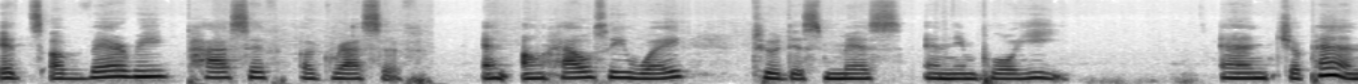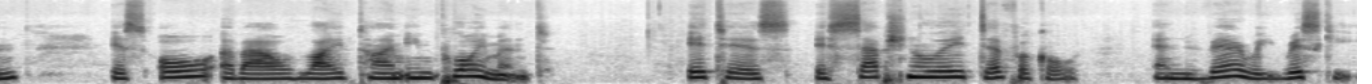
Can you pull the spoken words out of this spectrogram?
It's a very passive aggressive and unhealthy way to dismiss an employee. And Japan is all about lifetime employment it is exceptionally difficult and very risky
